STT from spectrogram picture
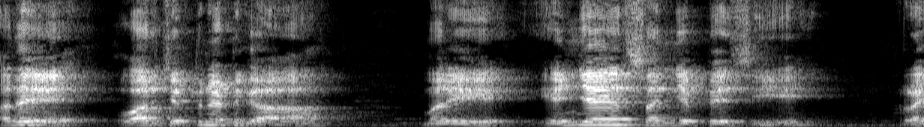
అదే వారు చెప్పినట్టుగా మరి ఎంజాయర్స్ అని చెప్పేసి రై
